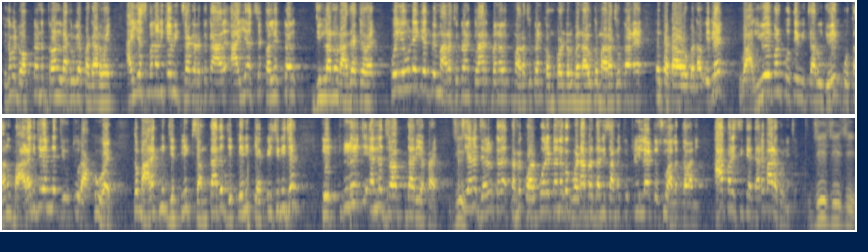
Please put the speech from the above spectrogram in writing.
તો કે ડોક્ટરને ત્રણ લાખ રૂપિયા પગાર હોય આઈએસ બનાવવાની કેમ ઈચ્છા કરે? તો કે આઈએસ છે કલેક્ટર જિલ્લાનો રાજા કહેવાય. કોઈ એવું નહીં કે મારા છોકરાને ક્લાર્ક બનાવ્યું મારા છોકરાને કમ્પાઉન્ડર બનાવ્યું કે મારા છોકરાને હું પટાવાળો બનાવું. એટલે વાલીઓએ પણ પોતે વિચારવું જોઈએ કે પોતાનું બાળક જો એમને જીવતું રાખવું હોય તો બાળકની જેટલી ક્ષમતા છે જેટલી એની કેપેસિટી છે એટલી જ એને જવાબદારી અપાય. પછી એને જરૂર કરતા તમે કોર્પોરેટરને કોઈ વડાપ્રધાનની સામે ચૂંટણી લે તો શું હાલત થવાની? આ પરિસ્થિતિ અત્યારે બાળકોની છે. જી જી જી.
